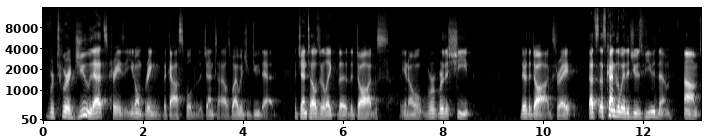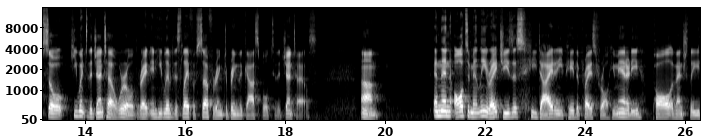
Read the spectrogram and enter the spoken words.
For, for a Jew, that's crazy. You don't bring the gospel to the Gentiles. Why would you do that? The Gentiles are like the, the dogs. You know, we're, we're the sheep. They're the dogs, right? That's, that's kind of the way the Jews viewed them. Um, so he went to the Gentile world, right? And he lived this life of suffering to bring the gospel to the Gentiles. Um, and then ultimately, right, Jesus, he died and he paid the price for all humanity. Paul eventually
